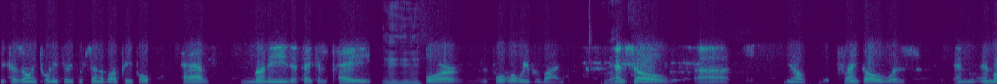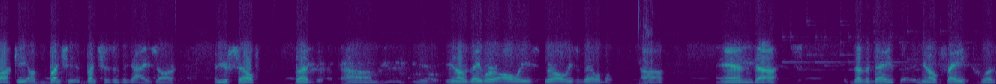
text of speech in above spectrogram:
because only 23% of our people have money that they can pay mm-hmm. for for what we provide. Right. And so, uh, you know, Franco was, and and Rocky, a bunch of bunches of the guys are, yourself, but um, you know they were always they're always available. Uh, and uh, the other day, you know, Faith was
